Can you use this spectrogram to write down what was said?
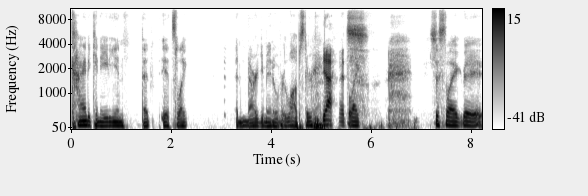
kind of Canadian that it's like an argument over lobster. yeah. It's Like- It's just like they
